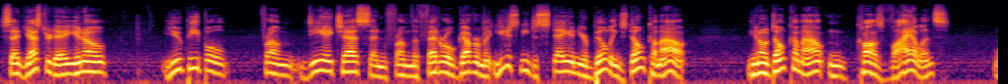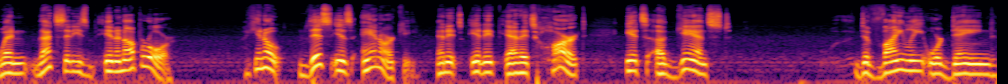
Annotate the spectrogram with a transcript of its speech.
said yesterday, you know, you people from DHS and from the federal government, you just need to stay in your buildings. Don't come out. You know, don't come out and cause violence when that city's in an uproar. You know, this is anarchy and it's in it at its heart, it's against divinely ordained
